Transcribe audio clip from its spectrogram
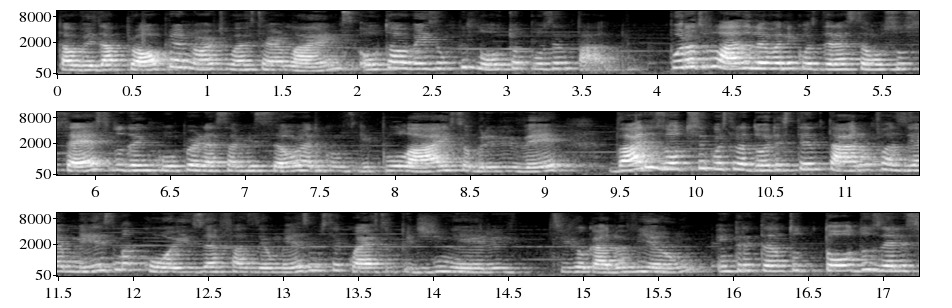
talvez da própria Northwest Airlines ou talvez um piloto aposentado aposentado. Por outro lado, levando em consideração o sucesso do Dan Cooper nessa missão, né, de conseguir pular e sobreviver, vários outros sequestradores tentaram fazer a mesma coisa, fazer o mesmo sequestro, pedir dinheiro e se jogar do avião. Entretanto, todos eles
